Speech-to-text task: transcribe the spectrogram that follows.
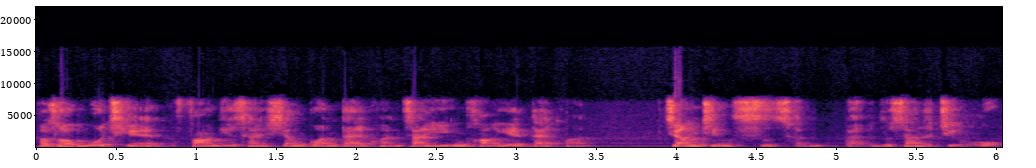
他说目前房地产相关贷款占银行业贷款将近四成，百分之三十九，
